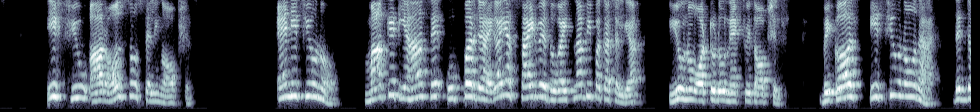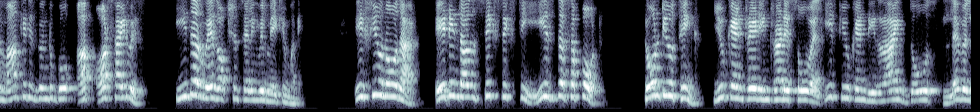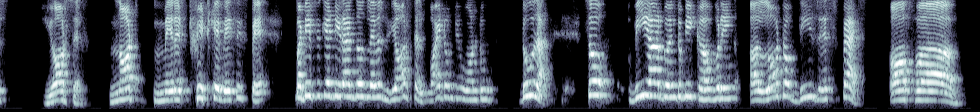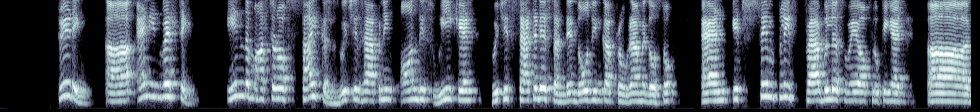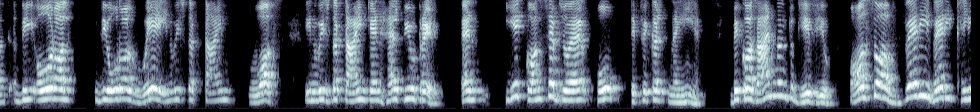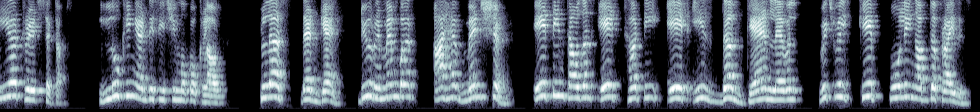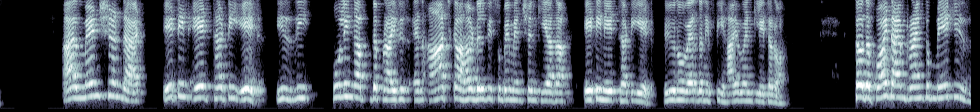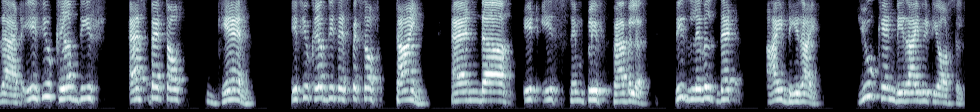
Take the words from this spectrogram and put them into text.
If you are also selling options, and if you know market यहां से ऊपर जाएगा या sideways होगा इतना भी पता चल गया you know what to do next with options because if you know that that the market is going to go up or sideways. Either ways, option selling will make you money. If you know that 18,660 is the support, don't you think you can trade intraday so well if you can derive those levels yourself, not mere tweet ke basis pe, but if you can derive those levels yourself, why don't you want to do that? So we are going to be covering a lot of these aspects of uh, trading uh, and investing in the master of cycles, which is happening on this weekend, which is Saturday, Sunday, do din ka program hai dosto. And it's simply fabulous way of looking at uh, the overall the overall way in which the time works in which the time can help you trade and ये concept जो है वो difficult नहीं है because I'm going to give you also a very very clear trade setups looking at this Ichimoku cloud plus that Gann. Do you remember I have mentioned 18,838 is the Gann level which will keep pulling up the prices. I have mentioned that 18,838 is the pulling up the prices and aaj ka hurdle bhi subah mention kiya tha 18838 do you know where the nifty high went later on so the point i'm trying to make is that if you club this aspect of Gann if you club these aspects of time and uh, it is simply fabulous these levels that i derive you can derive it yourself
